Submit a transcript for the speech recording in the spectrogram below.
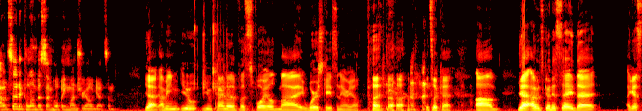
outside of Columbus, I'm hoping Montreal gets him. Yeah, I mean, you you kind of uh, spoiled my worst case scenario, but uh, it's okay. Um, yeah, I was going to say that I guess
